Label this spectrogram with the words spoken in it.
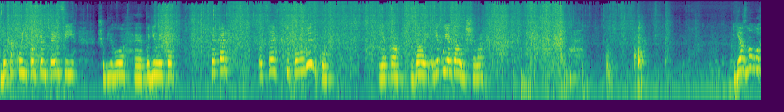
до такої консистенції, щоб його е, поділити. Тепер оце цю половинку, яка, яку я залишила, я знову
